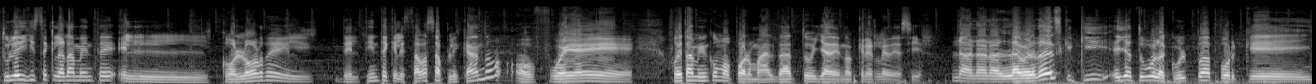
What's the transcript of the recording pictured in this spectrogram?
¿tú le dijiste claramente el color del, del tinte que le estabas aplicando o fue, fue también como por maldad tuya de no quererle decir? No, no, no, la verdad es que aquí ella tuvo la culpa porque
